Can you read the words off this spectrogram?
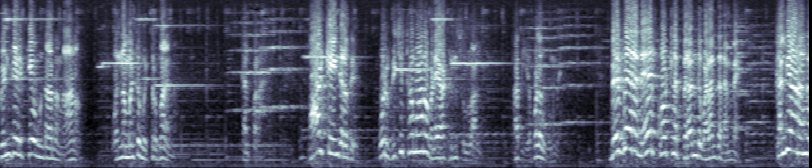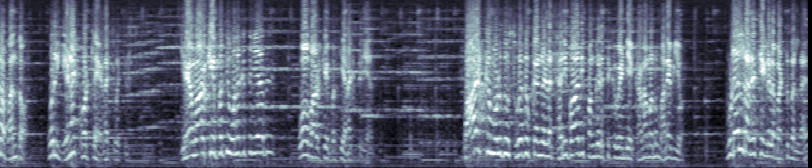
பெண்களுக்கே உண்டான நாணம். ஒன்ன மட்டும் விட்டுருமா என்ன? கல்பனா வாழ்க்கைங்கிறது ஒரு விசித்திரமான விளையாட்டுன்னு சொல்லுவாங்க. அது எவ்வளவு உண்மை. வெவ்வேறு நேர்கோட்டுல பிறந்து வளர்ந்த நம்ம கல்யாணங்கிற பந்தம் ஒரு இணைக்கோட்டுல இணைச்சு வச்சிருச்சு. என் வாழ்க்கையை பத்தி உனக்கு தெரியாது உன் வாழ்க்கையை பத்தி எனக்கு தெரியாது. வாழ்க்கை முழுதும் சுகதுக்கங்கள்ல சரிபாதி பங்கெடுத்துக்க வேண்டிய கணவனும் மனைவியும் உடல் ரகசியங்களை மட்டுமல்ல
